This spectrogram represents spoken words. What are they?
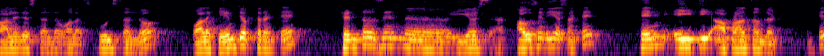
కాలేజెస్లలో వాళ్ళ స్కూల్స్లలో వాళ్ళకి ఏం చెప్తారంటే ten thousand years thousand years అంటే టెన్ ఎయిటీ ఆ ప్రాంతంలో అంటే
